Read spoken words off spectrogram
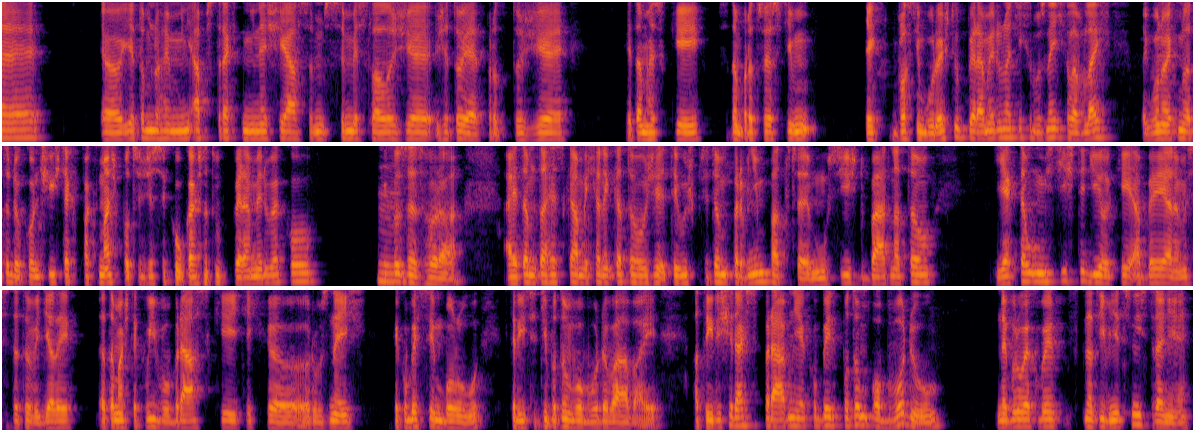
eh, je to mnohem méně abstraktní, než já jsem si myslel, že, že to je, protože je tam hezky, se tam pracuje s tím, jak vlastně budeš tu pyramidu na těch různých levelech, tak ono, jakmile to dokončíš, tak fakt máš pocit, že se koukáš na tu pyramidu jako, Hmm. jako ze zhora. A je tam ta hezká mechanika toho, že ty už při tom prvním patře musíš dbát na to, jak tam umístíš ty dílky, aby, já nevím, jestli jste to viděli, a tam máš takový obrázky těch uh, různých jakoby symbolů, který se ti potom obvodovávají. A ty, když je dáš správně jakoby po tom obvodu, nebudou jakoby na té vnitřní straně,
